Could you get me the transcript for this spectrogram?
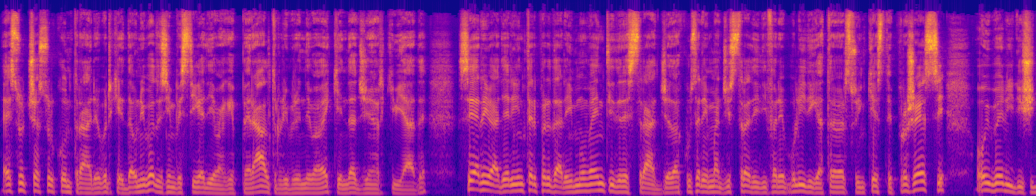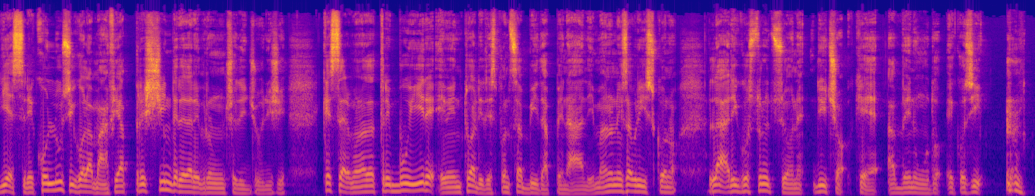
è successo il contrario, perché da un'ipotesi investigativa che peraltro riprendeva vecchie indagini archiviate, si è arrivati a reinterpretare i moventi delle stragi, ad accusare i magistrati di fare politica attraverso inchieste e processi, o i politici di essere collusi con la mafia, a prescindere dalle pronunce dei giudici, che servono ad attribuire eventuali responsabilità penali, ma non esauriscono la ricostruzione di ciò che è avvenuto. E così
